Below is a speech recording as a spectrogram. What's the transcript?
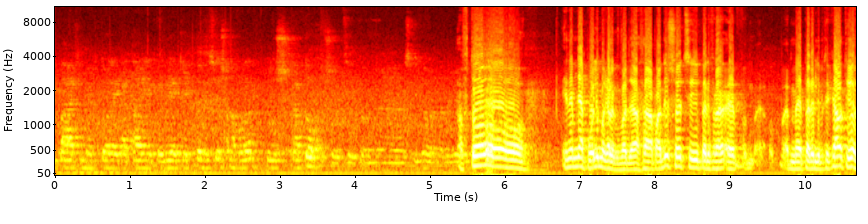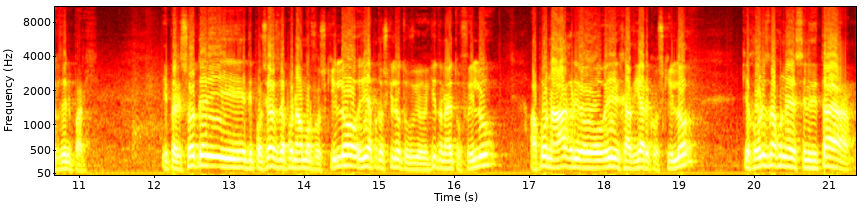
υπάρχει μέχρι τώρα η κατάλληλη παιδεία και εκπαίδευση όσον αφορά τους κατόχους των ε, σκυλιών. Αυτό είναι μια πολύ μεγάλη κουβέντα. Θα απαντήσω έτσι ε, με περιληπτικά ότι όχι, δεν υπάρχει. Οι περισσότεροι εντυπωσιάζονται από ένα όμορφο σκύλο ή από το σκύλο του γειτονά ή του φίλου, από ένα άγριο ή χαδιάρικο σκύλο και χωρίς να έχουν συνειδητά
